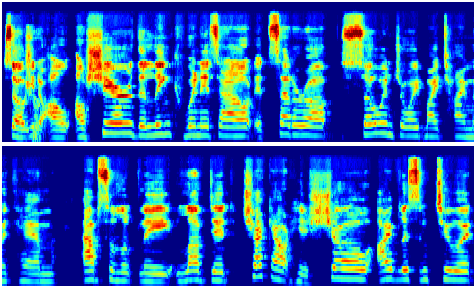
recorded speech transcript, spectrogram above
So sure. you know I'll I'll share the link when it's out, etc. So enjoyed my time with him. Absolutely loved it. Check out his show. I've listened to it.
